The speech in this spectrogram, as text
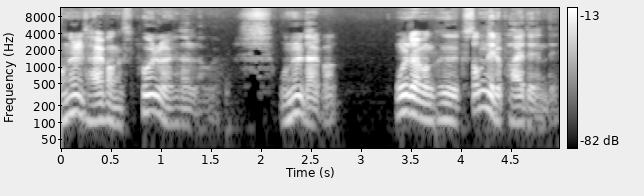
오늘 달방 스포일러 해달라고요. 오늘 달방? 오늘 달방 그 썸네일을 봐야 되는데.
